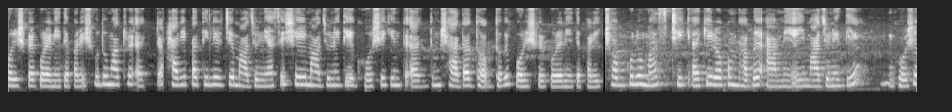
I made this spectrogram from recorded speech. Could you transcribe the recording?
পরিষ্কার করে নিতে পারি। শুধুমাত্র একটা হাঁড়ি পাতিলের যে মাজুনি আছে, সেই মাজুনি দিয়ে ঘষে কিন্তু একদম সাদা ধবধবে পরিষ্কার করে নিতে পারি। সবগুলো মাছ ঠিক একই রকমভাবে আমি এই মাজুনি দিয়ে ঘষে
